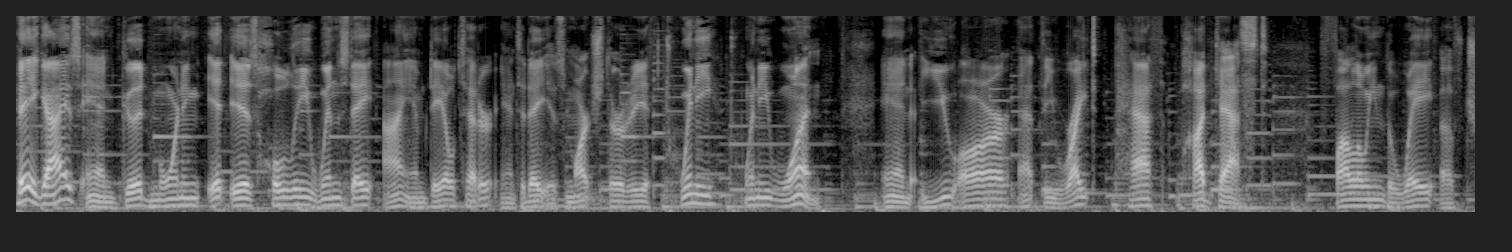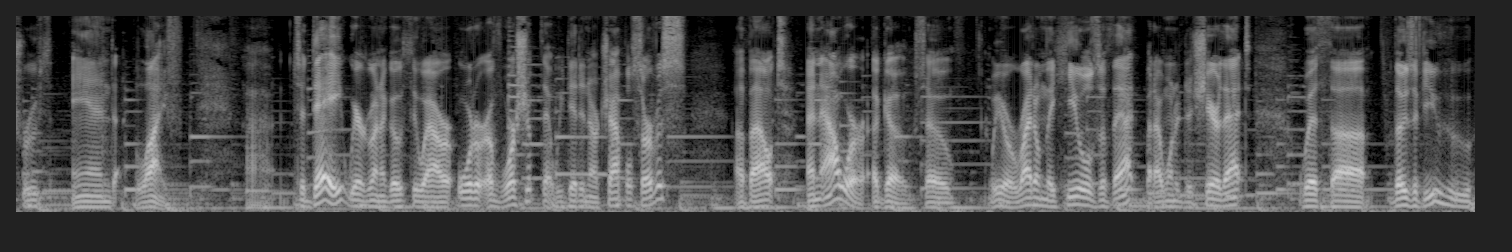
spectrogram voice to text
Hey guys, and good morning. It is Holy Wednesday. I am Dale Tedder, and today is March 30th, 2021. And you are at the Right Path Podcast, following the way of truth and life. Uh, today, we're going to go through our order of worship that we did in our chapel service about an hour ago. So we are right on the heels of that, but I wanted to share that with uh, those of you who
